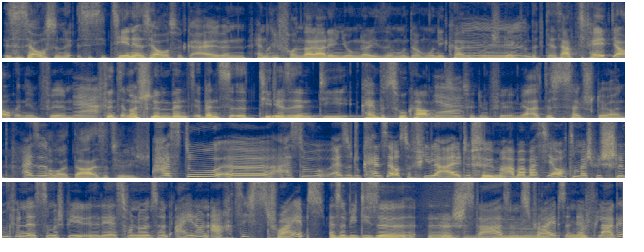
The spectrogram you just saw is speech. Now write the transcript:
Es ist ja auch so eine, es ist, die Szene ist ja auch so geil, wenn Henry Fonda da dem Jungen da diese Mundharmonika in den Mund steckt. Und der Satz fällt ja auch in dem Film. Mhm. Ja. Ich finde es immer schlimm, wenn es äh, Titel sind, die keinen Bezug haben Ja. zu, zu dem Film. Ja, also das ist halt störend. Also- Aber da ist natürlich Hast du, äh, hast du, also du kennst ja auch so viele alte Filme, aber was ich auch zum Beispiel schlimm finde, ist zum Beispiel, äh, der ist von 1981, Stripes, also wie diese äh, Stars und Stripes in der Mm, mit, Flagge.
